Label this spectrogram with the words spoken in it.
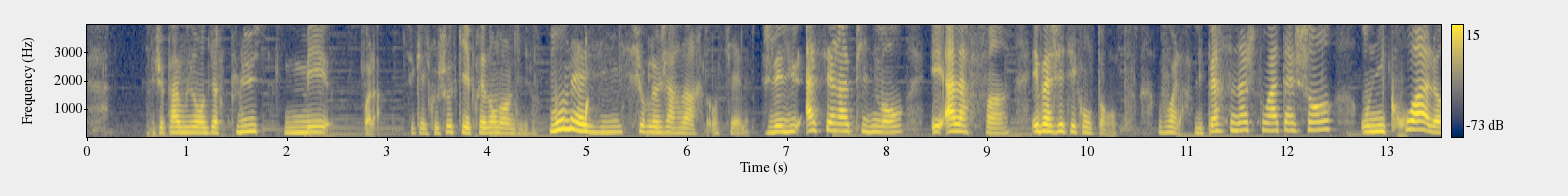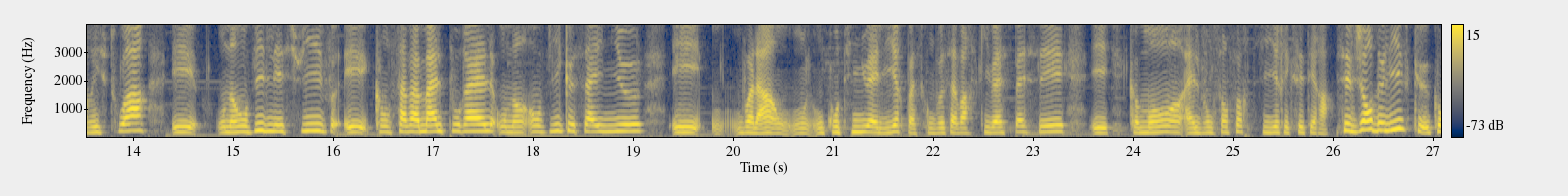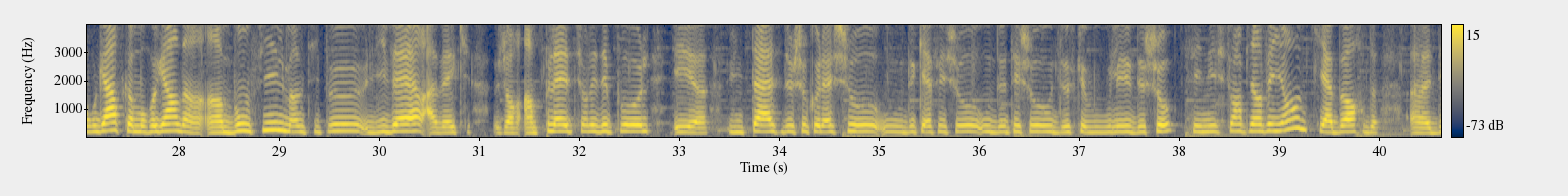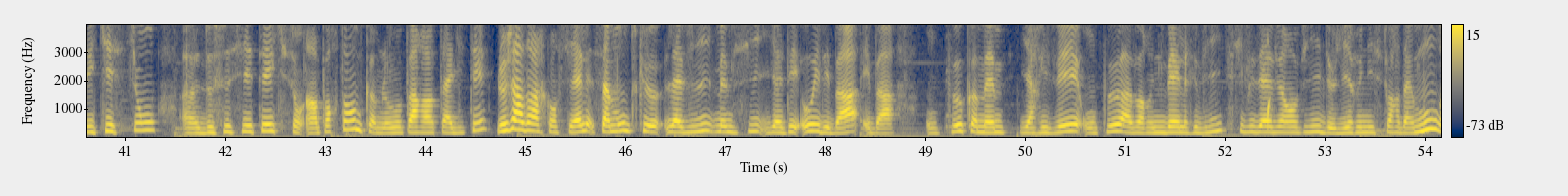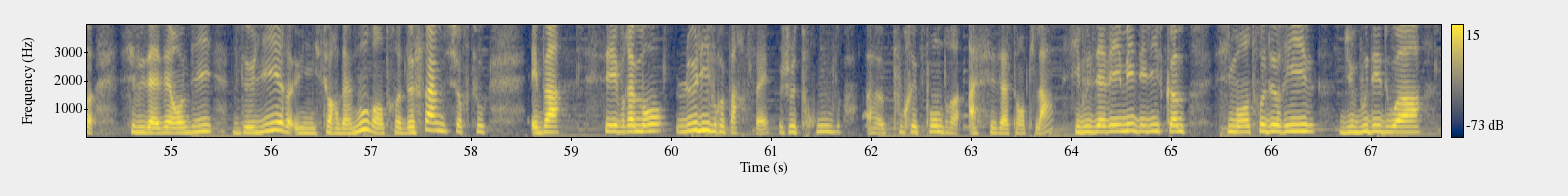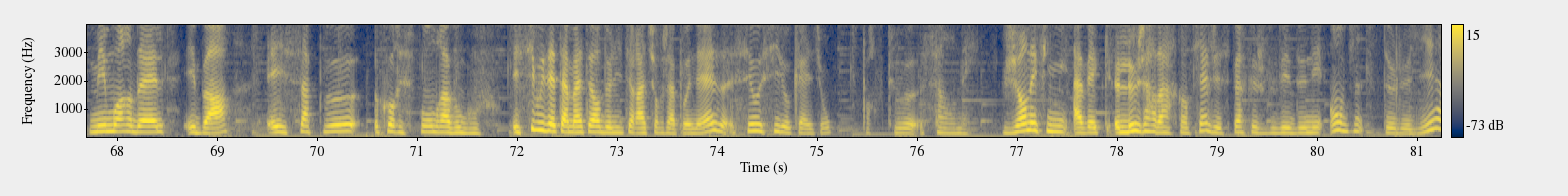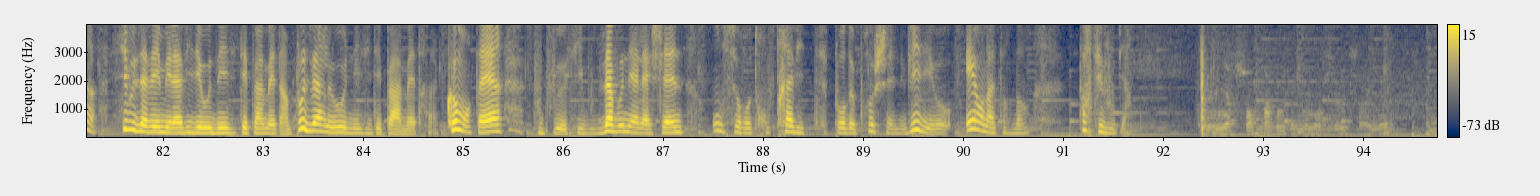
Je vais pas vous en dire plus, mais voilà, c'est quelque chose qui est présent dans le livre. Mon avis sur le jardin arc-en-ciel. Je l'ai lu assez rapidement et à la fin, eh ben, j'étais contente. Voilà, les personnages sont attachants, on y croit à leur histoire et on a envie de les suivre et quand ça va mal pour elles, on a envie que ça aille mieux et voilà, on, continue à lire parce qu'on veut savoir ce qui va se passer et comment elles vont s'en sortir, etc. C'est le genre de livre qu'on regarde comme on regarde un, bon film un petit peu l'hiver avec genre un plaid sur les épaules et euh, une tasse de chocolat chaud ou de café chaud ou de thé chaud ou de ce que vous voulez de chaud. C'est une histoire bienveillante qui aborde euh, des questions euh, de société qui sont importantes, comme l'homoparentalité. Le jardin arc-en-ciel, ça montre que la vie, même s'il y a des hauts et des bas, et eh bah, on peut quand même y arriver, on peut avoir une belle vie. Si vous avez envie de lire une histoire d'amour, si vous avez envie de lire une histoire d'amour entre deux femmes surtout, et eh bah c'est vraiment le livre parfait, je trouve, euh, pour répondre à ces attentes-là. Si vous avez aimé des livres comme Simon entre deux rives, Du bout des doigts, Mémoire d'elle, et eh bah et ça peut correspondre à vos goûts. Et si vous êtes amateur de littérature japonaise, c'est aussi l'occasion parce que ça en est. J'en ai fini avec Le Jardin Arc-en-Ciel, j'espère que je vous ai donné envie de le lire. Si vous avez aimé la vidéo, n'hésitez pas à mettre un pouce vers le haut, n'hésitez pas à mettre un commentaire. Vous pouvez aussi vous abonner à la chaîne. On se retrouve très vite pour de prochaines vidéos. Et en attendant, portez-vous bien.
